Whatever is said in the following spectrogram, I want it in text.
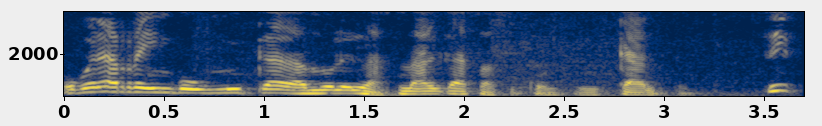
o ver a Rainbow Mika dándole las nalgas a su contrincante. Sí,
